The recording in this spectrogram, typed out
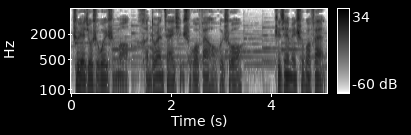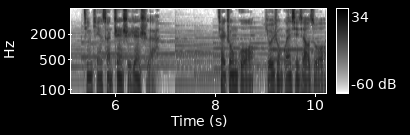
这也就是为什么很多人在一起吃过饭后会说：“之前没吃过饭，今天算正式认识了。”在中国，有一种关系叫做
